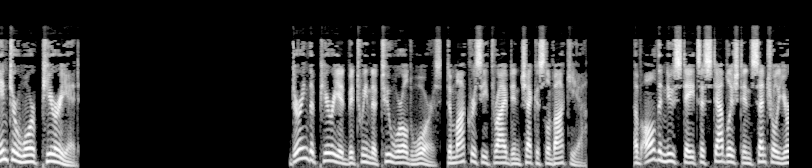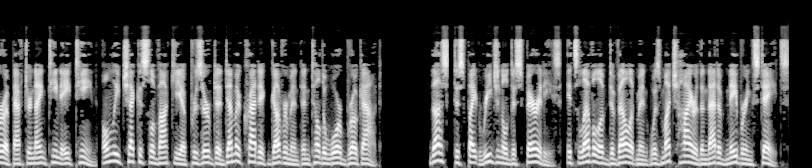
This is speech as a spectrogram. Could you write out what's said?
Interwar period During the period between the two world wars, democracy thrived in Czechoslovakia. Of all the new states established in Central Europe after 1918, only Czechoslovakia preserved a democratic government until the war broke out. Thus, despite regional disparities, its level of development was much higher than that of neighboring states.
